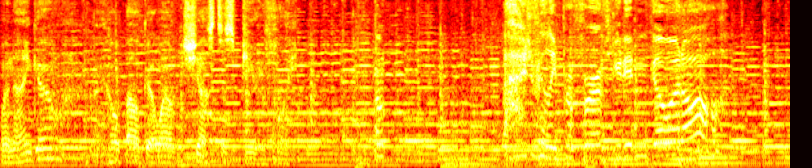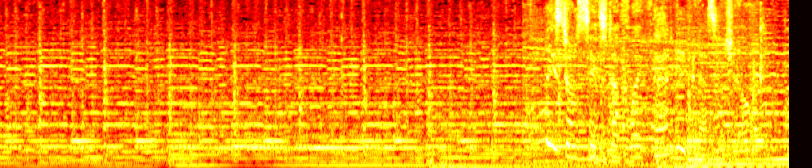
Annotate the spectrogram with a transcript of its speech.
When I go, I hope I'll go out just as beautifully. Um, I'd really prefer if you didn't go at all. Please don't say stuff like that, even as a joke.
